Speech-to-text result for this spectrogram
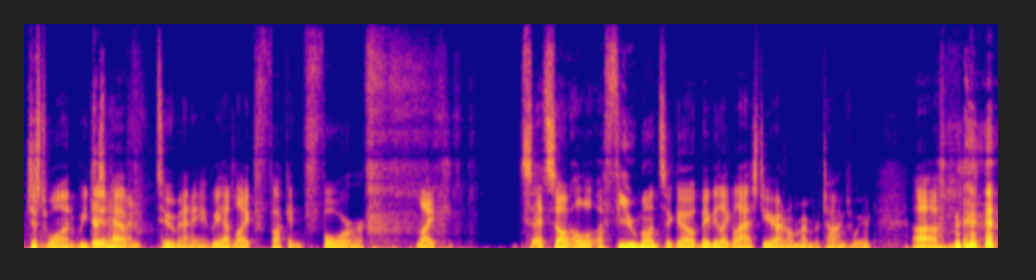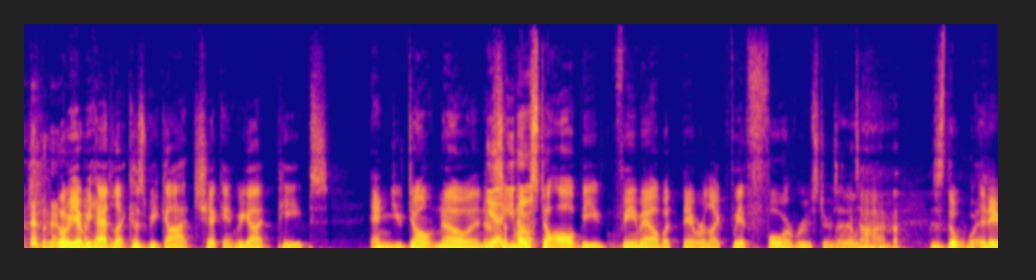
just one. We Just did have too many. We had like fucking four, like at some a, a few months ago, maybe like last year. I don't remember. Time's weird. Uh, but yeah, we had like because we got chicken, we got peeps. And you don't know, and they're Yeah, you supposed to all be female, but they were like we had four roosters at a time. is the w- they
